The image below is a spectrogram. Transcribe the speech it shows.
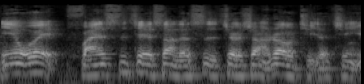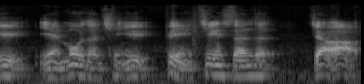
因为凡世界上的事，就像肉体的情欲、眼目的情欲，并今生的骄傲，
